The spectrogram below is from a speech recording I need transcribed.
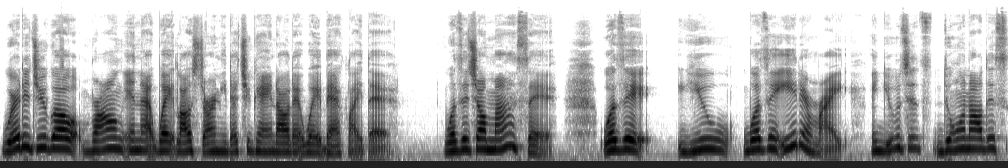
Where did you go wrong in that weight loss journey that you gained all that weight back like that? Was it your mindset? Was it you wasn't eating right and you was just doing all this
